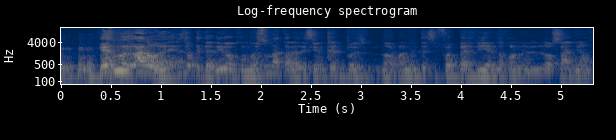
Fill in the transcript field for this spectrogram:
Es muy raro, ¿eh? Es lo que te digo, como es una tradición que pues normalmente se fue perdiendo con los años,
